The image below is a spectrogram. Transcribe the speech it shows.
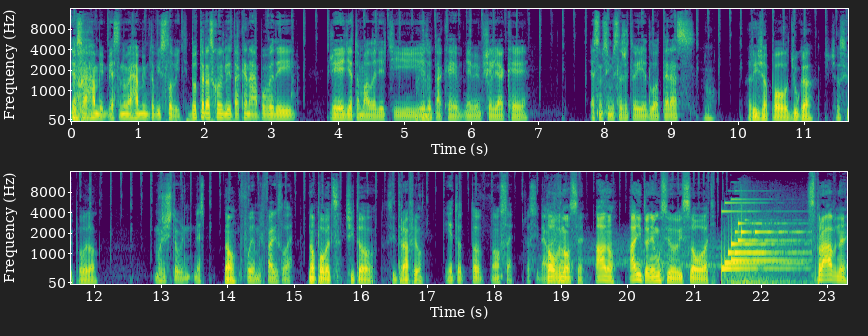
Ja sa hambím, ja sa nové hambím to vysloviť. Doteraz chodili také nápovedy, že jedia to malé deti, je to také, neviem, všelijaké. Ja som si myslel, že to je jedlo teraz. Ríža pol džuga, čo si povedal. Môžeš to už... Nesp- No. Fuj, je mi fakt zle. No povedz, či to si trafil. Je to to v nose, čo si dávaš. To v nose. Áno, ani to nemusíme vyslovovať. Správne.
